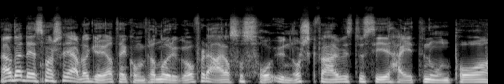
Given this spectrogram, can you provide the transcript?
Ja, Det er det som er så jævla gøy at det kommer fra Norge òg, for det er altså så unorsk. for her Hvis du sier hei til noen på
